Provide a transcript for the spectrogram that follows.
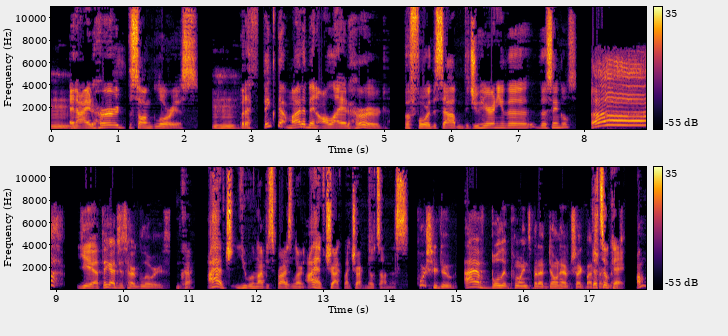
Mm. And I had heard the song Glorious, hmm but I think that might have been all I had heard before this album. Did you hear any of the, the singles? Uh, yeah, I think I just heard Glorious. Okay. I have, you will not be surprised to learn, I have track by track notes on this. Of course you do. I have bullet points, but I don't have track by That's track. okay. I'm.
